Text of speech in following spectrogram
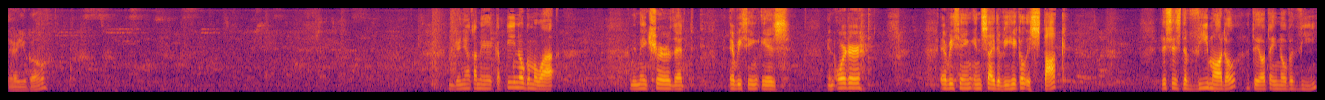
There you go. Ganyan kami kapino gumawa. We make sure that everything is in order. Everything inside the vehicle is stock. This is the V model, Toyota Innova V.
